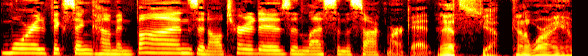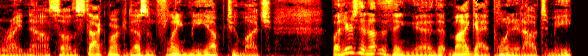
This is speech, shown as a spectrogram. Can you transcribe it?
more in fixed income and bonds and alternatives and less in the stock market. That's, yeah, kind of where I am right now. So the stock market doesn't flame me up too much. But here's another thing uh, that my guy pointed out to me.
